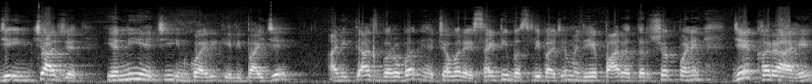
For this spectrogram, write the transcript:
जे इन्चार्ज आहेत यांनी याची इन्क्वायरी केली पाहिजे. आणि त्याचबरोबर ह्याच्यावर एस आय टी बसली पाहिजे म्हणजे हे पारदर्शकपणे जे खरं आहे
